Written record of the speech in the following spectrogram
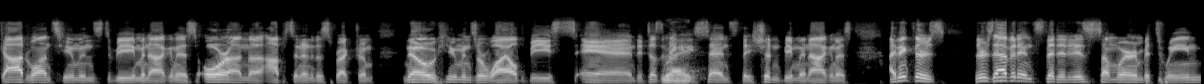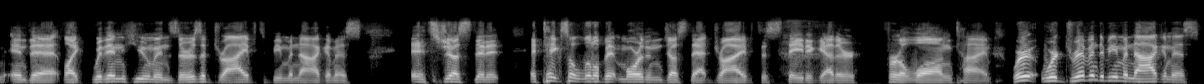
God wants humans to be monogamous, or on the opposite end of the spectrum, no, humans are wild beasts, and it doesn't right. make any sense. They shouldn't be monogamous. I think there's there's evidence that it is somewhere in between, and that like within humans there is a drive to be monogamous. It's just that it it takes a little bit more than just that drive to stay together for a long time. We're we're driven to be monogamous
